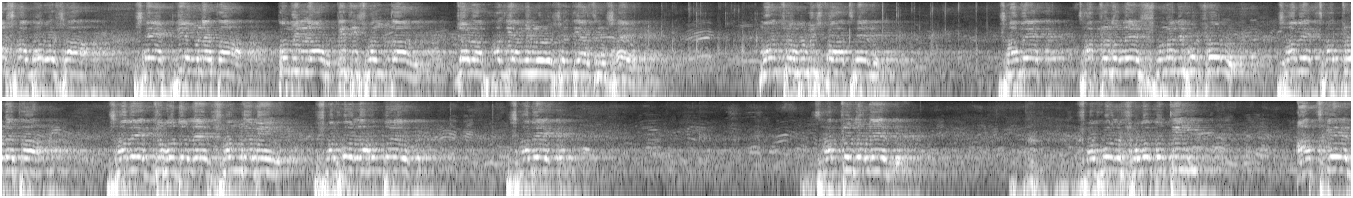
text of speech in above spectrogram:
আশা ভরসা সেই প্রিয় নেতা কুমিল্লার কৃতি সন্তান জনাব হাজি আমিনুর রশিদ ইয়াসিন সাহেব। মঞ্চ ভূমিষ্ঠ আছেন সাবেক ছাত্রদলের সোনালী ফসল, সাবেক ছাত্রনেতা, সাবেক যুবদলের সংগ্রামী সফল আহ্বায়ক, সাবেক ছাত্রদলের সফল সভাপতি আজকের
